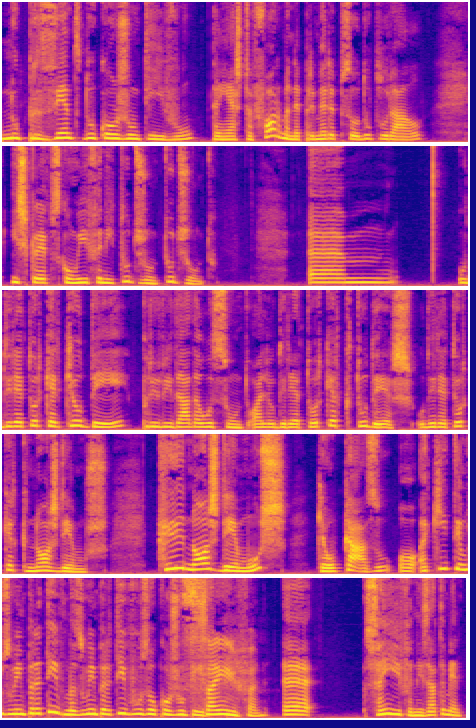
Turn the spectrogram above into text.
no presente do conjuntivo, tem esta forma na primeira pessoa do plural e escreve-se com hífen e tudo junto, tudo junto. Um, o diretor quer que eu dê prioridade ao assunto. Olha, o diretor quer que tu dês. O diretor quer que nós demos. Que nós demos, que é o caso. Oh, aqui temos o imperativo, mas o imperativo usa o conjuntivo. Sem hífen. Uh, sem hífen, exatamente.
